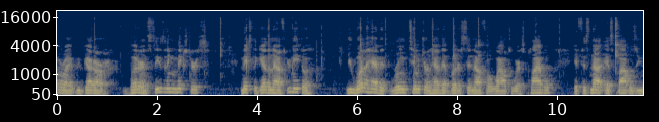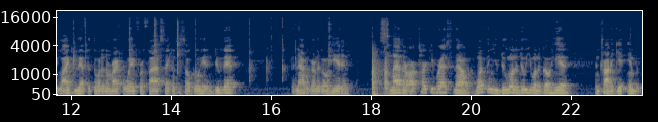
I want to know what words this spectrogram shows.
All right, we've got our butter and seasoning mixtures mixed together. Now, if you need to, you want to have it room temperature and have that butter sitting out for a while to where it's pliable. If it's not as pliable as you like, you have to throw it in the microwave for five seconds or so. Go ahead and do that. But now we're going to go ahead and slather our turkey breast. Now, one thing you do want to do, you want to go ahead and try to get in,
